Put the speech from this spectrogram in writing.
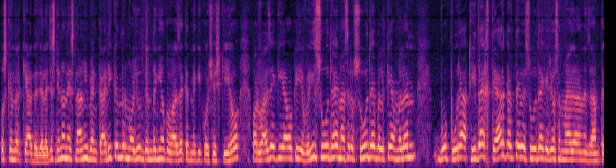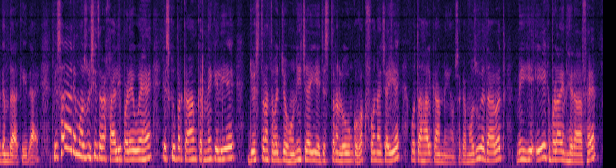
اس کے اندر کیا دجل ہے، جس جنہوں نے اسلامی بینک نرنکاری کے اندر موجود گندگیوں کو واضح کرنے کی کوشش کی ہو اور واضح کیا ہو کہ یہ وہی سود ہے، نہ صرف سود ہے بلکہ عملاً وہ پورا عقیدہ اختیار کرتے ہوئے سود ہے کہ جو سرمایہ دار نظام کا گندہ عقیدہ ہے۔ تو یہ سارے موضوع اسی طرح خالی پڑے ہوئے ہیں۔ اس کے اوپر کام کرنے کے لیے جو اس طرح توجہ ہونی چاہیے، جس طرح لوگوں کو وقف ہونا چاہیے، وہ تاحال کام نہیں ہو سکا۔ موضوع دعوت میں یہ ایک بڑا انحراف ہے۔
